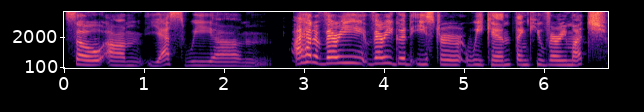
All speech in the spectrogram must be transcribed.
So, um, yes, we. Um, I had a very, very good Easter weekend. Thank you very much.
